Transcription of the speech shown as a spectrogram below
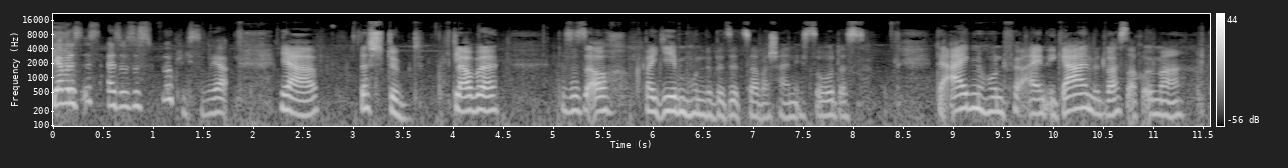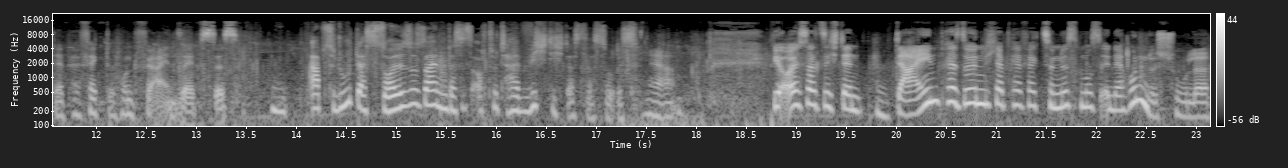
Ja, aber das ist, also es ist wirklich so, ja. ja, das stimmt. Ich glaube, das ist auch bei jedem Hundebesitzer wahrscheinlich so, dass der eigene Hund für einen, egal mit was auch immer, der perfekte Hund für einen selbst ist. Absolut, das soll so sein und das ist auch total wichtig, dass das so ist. Ja. Wie äußert sich denn dein persönlicher Perfektionismus in der Hundeschule?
